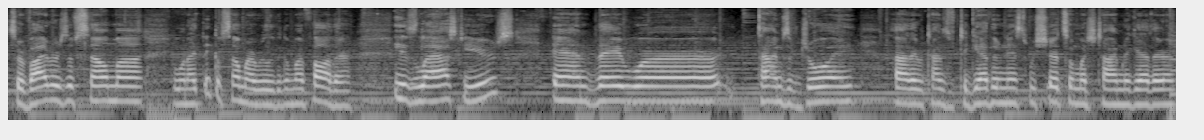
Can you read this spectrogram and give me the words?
survivors of Selma. When I think of Selma, I really think of my father. His last years, and they were times of joy. Uh, there were times of togetherness. We shared so much time together.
